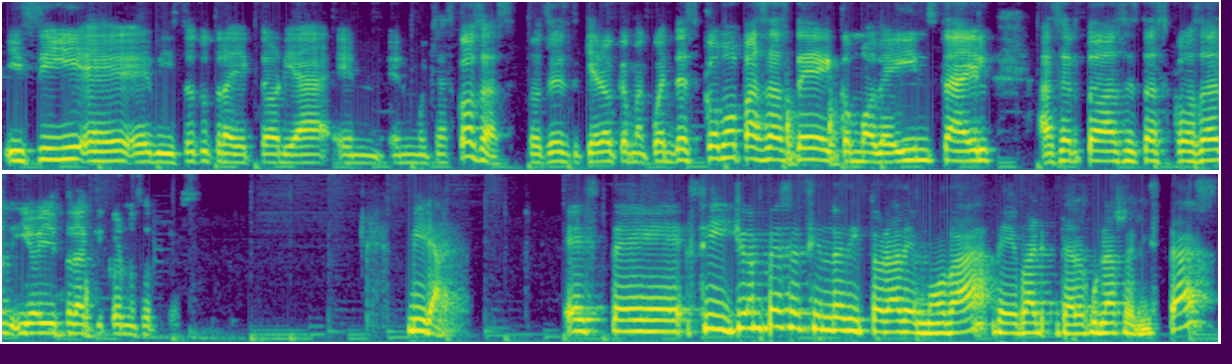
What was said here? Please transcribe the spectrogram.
y sí he, visto tu trayectoria en, en, muchas cosas. Entonces quiero que me cuentes cómo pasaste como de InStyle a hacer todas estas cosas y hoy estar aquí con nosotros. Mira, este, sí, yo empecé siendo editora de moda de, algunas revistas,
